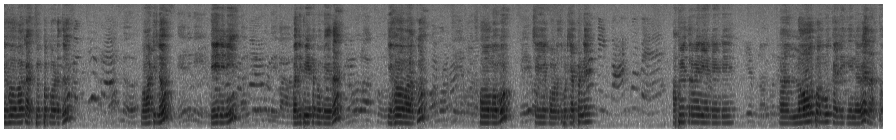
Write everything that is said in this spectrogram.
యహోవాకు అర్పింపకూడదు. వాటిలో దేనిని? బలిపీఠము మీద యహోవాకు హోమము చేయకూడదు. ఇప్పుడు చెప్పండి. అపవిత్రమైన ఏంటి? లోపము కలిగినవి అని అర్థం.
